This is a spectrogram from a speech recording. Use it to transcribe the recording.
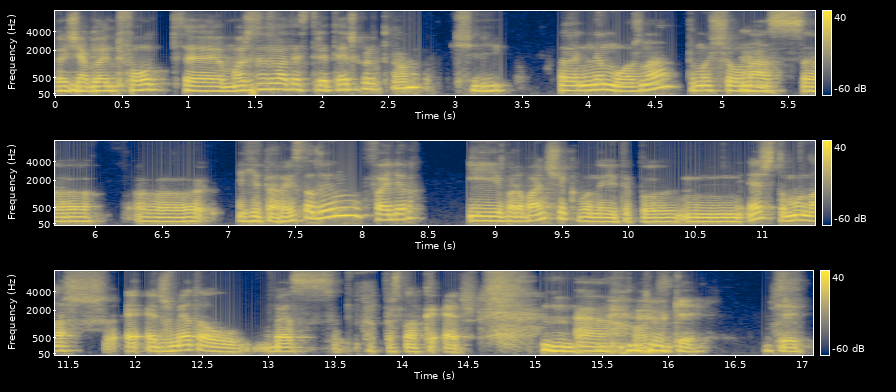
До речі, Blindfold е, можна назвати стрітеж гуртом чи ні? Е, не можна, тому що у ага. нас е, е, гітарист один, Федір, і барабанщик, вони, типу, Edge, тому наш Edge Metal без приставки Edge. Mm-hmm. Окей. Окей.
